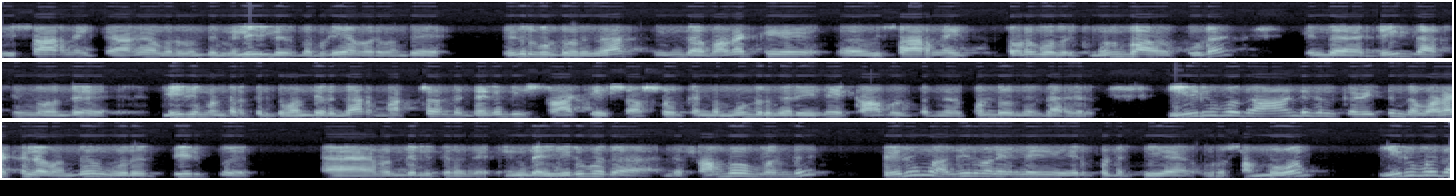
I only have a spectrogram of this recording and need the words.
விசாரணைக்காக அவர் வந்து வெளியில் இருந்தபடி அவர் வந்து எதிர்கொண்டு வருகிறார். இந்த வழக்கு விசாரணை தொடங்குவதற்கு முன்பாக கூட இந்த ஜெயில்தார் சிங் வந்து நீதிமன்றத்திற்கு வந்திருந்தார். மற்ற அந்த ஜெகதீஷ் ராகேஷ் அசோக் இந்த மூன்று பேரையுமே காவல்துறையினர் கொண்டு வந்திருந்தார்கள். இருபது ஆண்டுகள் கழித்து இந்த வழக்குல வந்து ஒரு தீர்ப்பு வந்திருக்கிறது. இந்த இருபது இந்த சம்பவம் வந்து பெரும் அதிர்வலைகளை ஏற்படுத்திய ஒரு சம்பவம். இருபது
